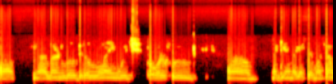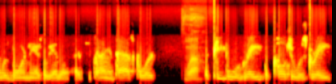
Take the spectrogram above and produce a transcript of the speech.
Uh, you know, I learned a little bit of the language, to order food. Um, again, like I said, my son was born there, so he has an Italian passport. Wow. The people were great. The culture was great.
